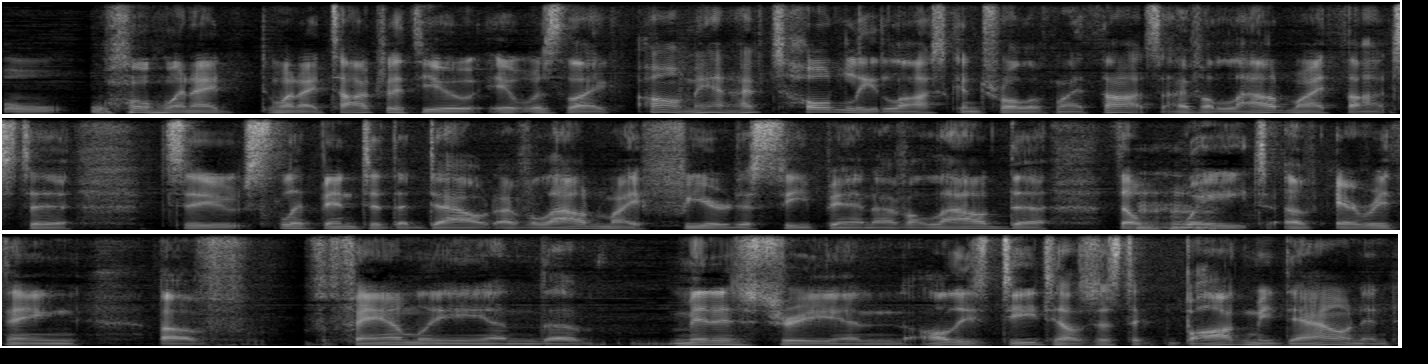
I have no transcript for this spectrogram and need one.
when I when I talked with you, it was like, oh man, I've totally lost control of my thoughts. I've allowed my thoughts to to slip into the doubt. I've allowed my fear to seep in. I've allowed the the mm-hmm. weight of everything of family and the ministry and all these details just to bog me down. And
